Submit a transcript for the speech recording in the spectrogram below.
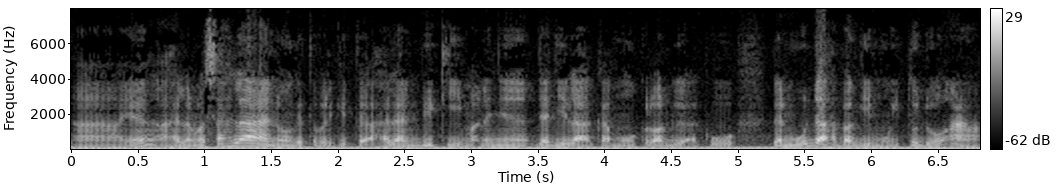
uh, ya ahlan wasahlan orang kata kepada kita ahlan biki maknanya jadilah kamu keluarga aku dan mudah bagimu itu doa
